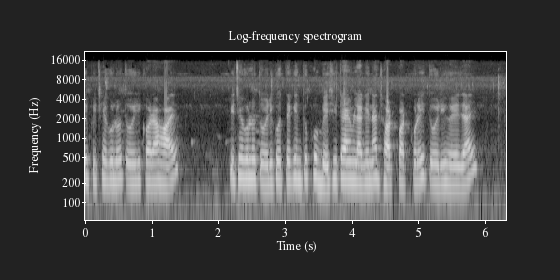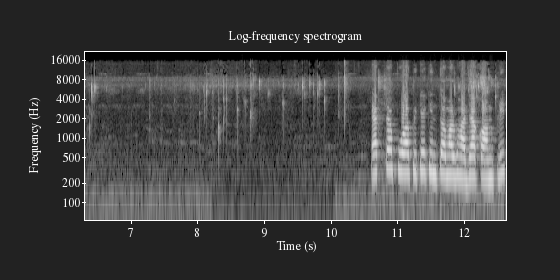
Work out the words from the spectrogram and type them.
এই পিঠেগুলো তৈরি করা হয়। পিঠেগুলো তৈরি করতে কিন্তু খুব বেশি টাইম লাগে না, ঝটপট করেই তৈরি হয়ে যায়। একটা পোয়া পিঠে কিন্তু আমার ভাজা কমপ্লিট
